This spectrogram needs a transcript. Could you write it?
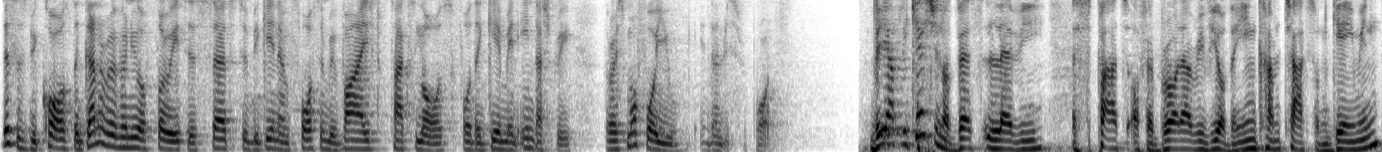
This is because the Ghana Revenue Authority is set to begin enforcing revised tax laws for the gaming industry. There is more for you in this report. The application of this levy is part of a broader review of the income tax on gaming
